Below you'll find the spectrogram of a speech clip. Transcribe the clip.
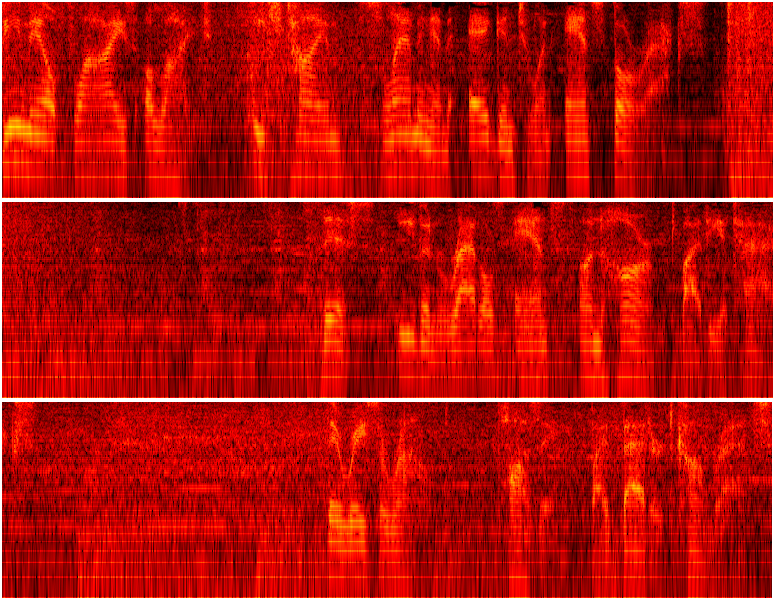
Female flies alight, each time slamming an egg into an ant's thorax. This even rattles ants unharmed by the attacks. They race around, pausing by battered comrades.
